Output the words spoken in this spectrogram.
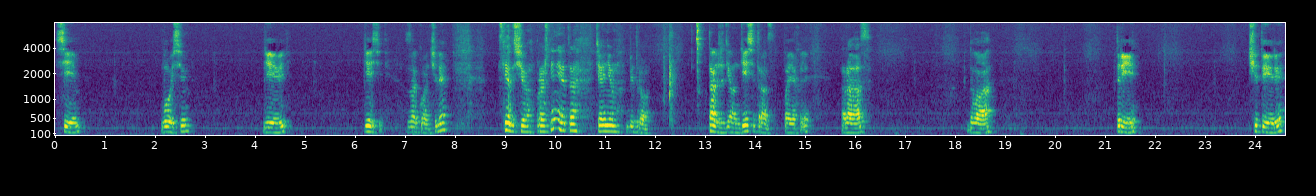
семь, восемь, девять, десять. Закончили. Следующее упражнение это тянем бедро. Также делаем 10 раз. Поехали. Раз. Два. Три. Четыре.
